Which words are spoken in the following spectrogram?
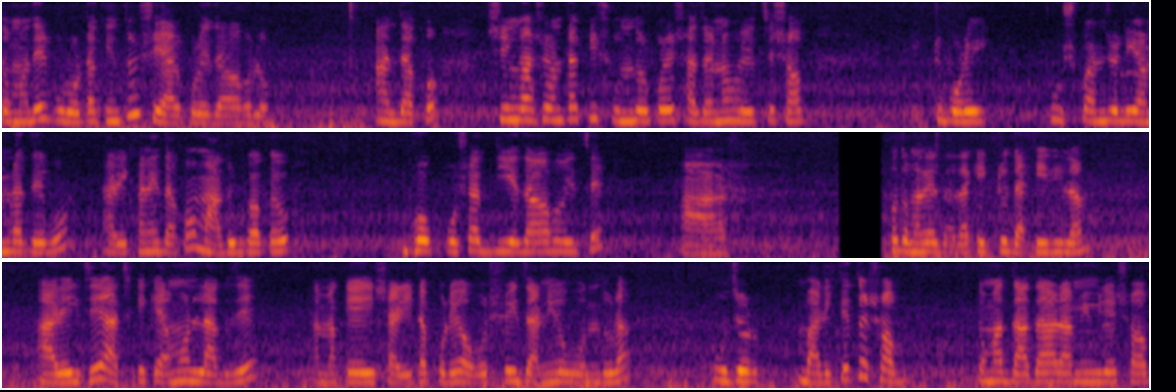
তোমাদের পুরোটা কিন্তু শেয়ার করে দেওয়া হলো। আর দেখো, সিংহাসনটা কি সুন্দর করে সাজানো হয়েছে সব। একটু পরেই পুষ্পাঞ্জলি আমরা দেব। আর এখানে দেখো মা দুর্গাকেও ভোগ প্রসাদ দিয়ে দেওয়া হয়েছে। আর দেখো তোমাদের দাদাকে একটু দেখিয়ে দিলাম। আর এই যে আজকে কেমন লাগছে, আমাকে এই শাড়িটা পরে অবশ্যই জানিও বন্ধুরা। পুজোর বাড়িতে তো সব তোমার দাদা আর আমি মিলে সব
